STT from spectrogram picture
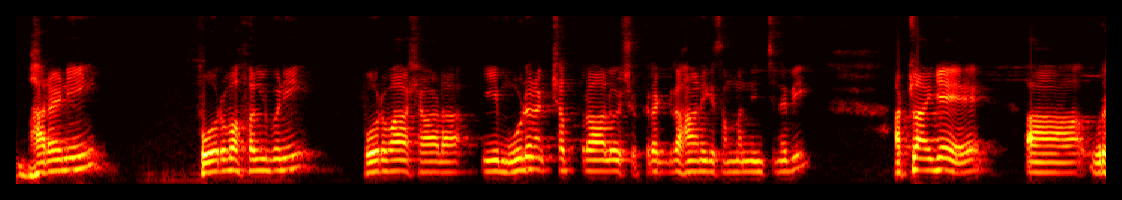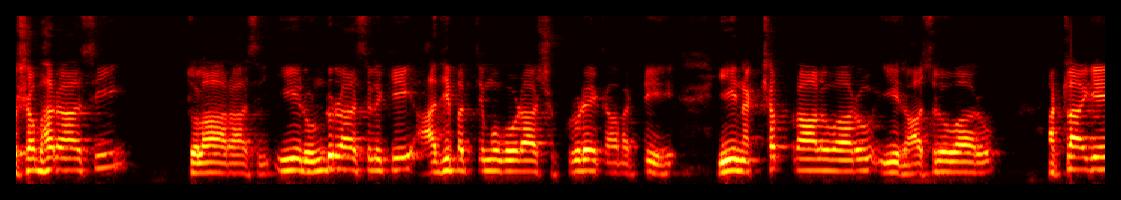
భరణి పూర్వఫల్గుని పూర్వాషాఢ ఈ మూడు నక్షత్రాలు శుక్రగ్రహానికి సంబంధించినవి. అట్లాగే వృషభ రాశి తులారాశి ఈ రెండు రాశులకి ఆధిపత్యము కూడా శుక్రుడే కాబట్టి ఈ నక్షత్రాల వారు ఈ రాశుల వారు. అట్లాగే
